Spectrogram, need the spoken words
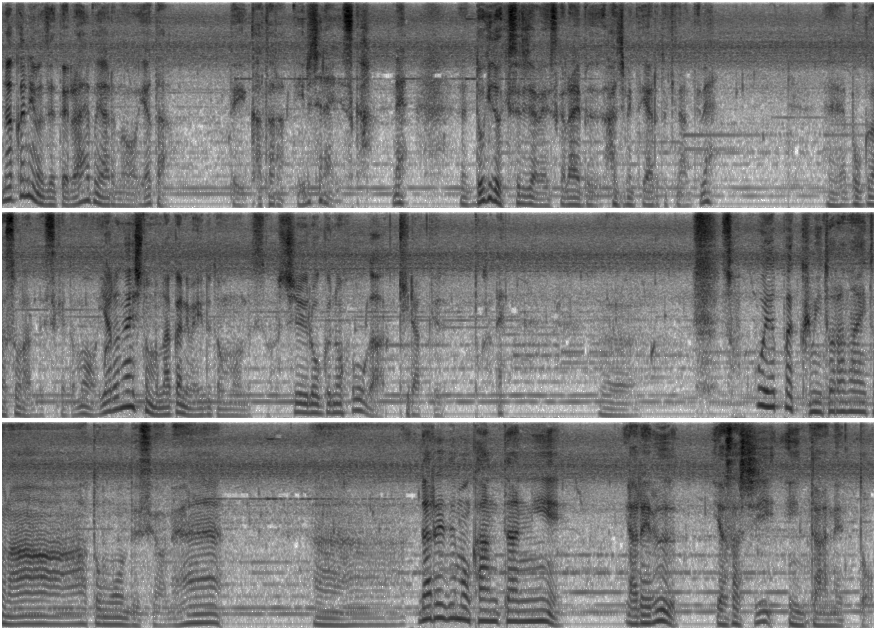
中には絶対ライブやるの嫌だっていう方だっているじゃないですか。ね。ドキドキするじゃないですかライブ初めてやるときなんてね、えー、僕はそうなんですけどもやらない人も中にはいると思うんですよ。収録の方が気楽とかね。うん。そこをやっぱり汲み取らないとなぁと思うんですよね。うん。誰でも簡単にやれる優しいインターネット。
